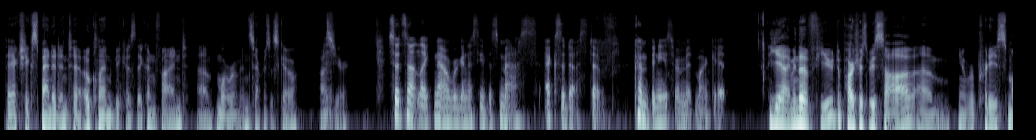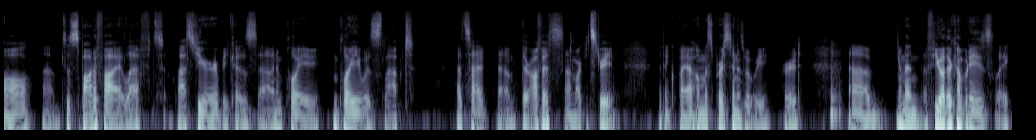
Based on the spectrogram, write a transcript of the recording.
they actually expanded into Oakland because they couldn't find um, more room in San Francisco last year. So it's not like now we're going to see this mass exodus of companies from Mid Market. Yeah, I mean the few departures we saw, um, you know, were pretty small. Um, so Spotify left last year because uh, an employee employee was slapped outside um, their office on Market Street. I think by a homeless person is what we heard. Hmm. Um, and then a few other companies like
